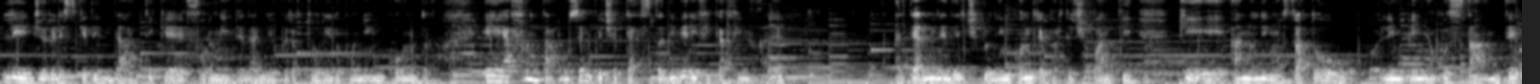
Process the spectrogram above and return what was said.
leggere le schede didattiche fornite dagli operatori dopo ogni incontro e affrontare un semplice test di verifica finale. Al termine del ciclo di incontri ai partecipanti che hanno dimostrato l'impegno costante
